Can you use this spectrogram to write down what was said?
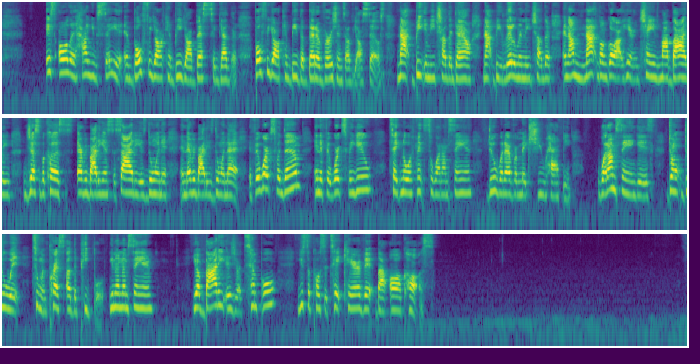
it's all in how you say it and both of y'all can be your best together. Both of y'all can be the better versions of yourselves. Not beating each other down not belittling each other. And i'm not gonna go out here and change my body just because everybody in society is doing it and everybody's doing that. If it works for them and if it works for you take no offense to what i'm saying. Do whatever makes you happy. What i'm saying is don't do it to impress other people. You know what i'm saying your body is your temple. You're supposed to take care of it by all costs.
